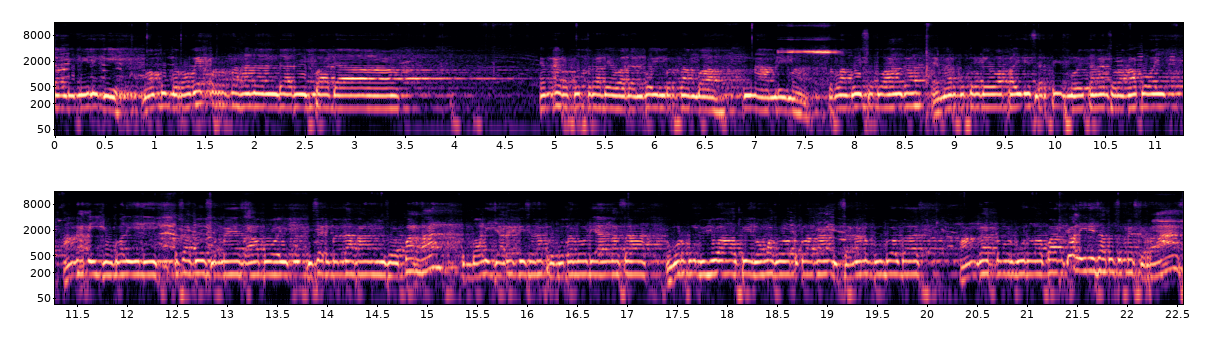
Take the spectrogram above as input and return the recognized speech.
yang dimiliki. Mampu merobek pertahanan daripada MR Putra Dewa dan poin bertambah 65 terlampaui satu angka MR Putra Dewa kali ini servis melalui tangan seorang Aboy. Angkat hijau kali ini ke satu semes Aboy. Bisa dibentangkan seorang Farhan. Kembali Jarek di sana perebutan bola di angkasa. Nomor punggung 7 Alvin lolos bola ke belakang. Di sana nomor 12 angkat nomor punggung 8 kali ini satu semes keras.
